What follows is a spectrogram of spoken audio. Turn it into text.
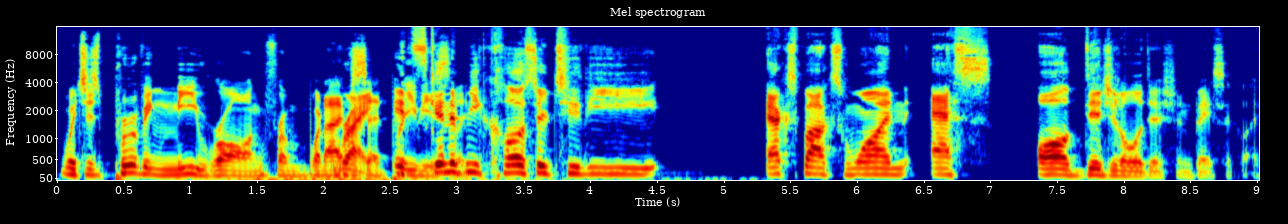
which is proving me wrong from what I've right. said previously. It's going to be closer to the Xbox One S all digital edition basically.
